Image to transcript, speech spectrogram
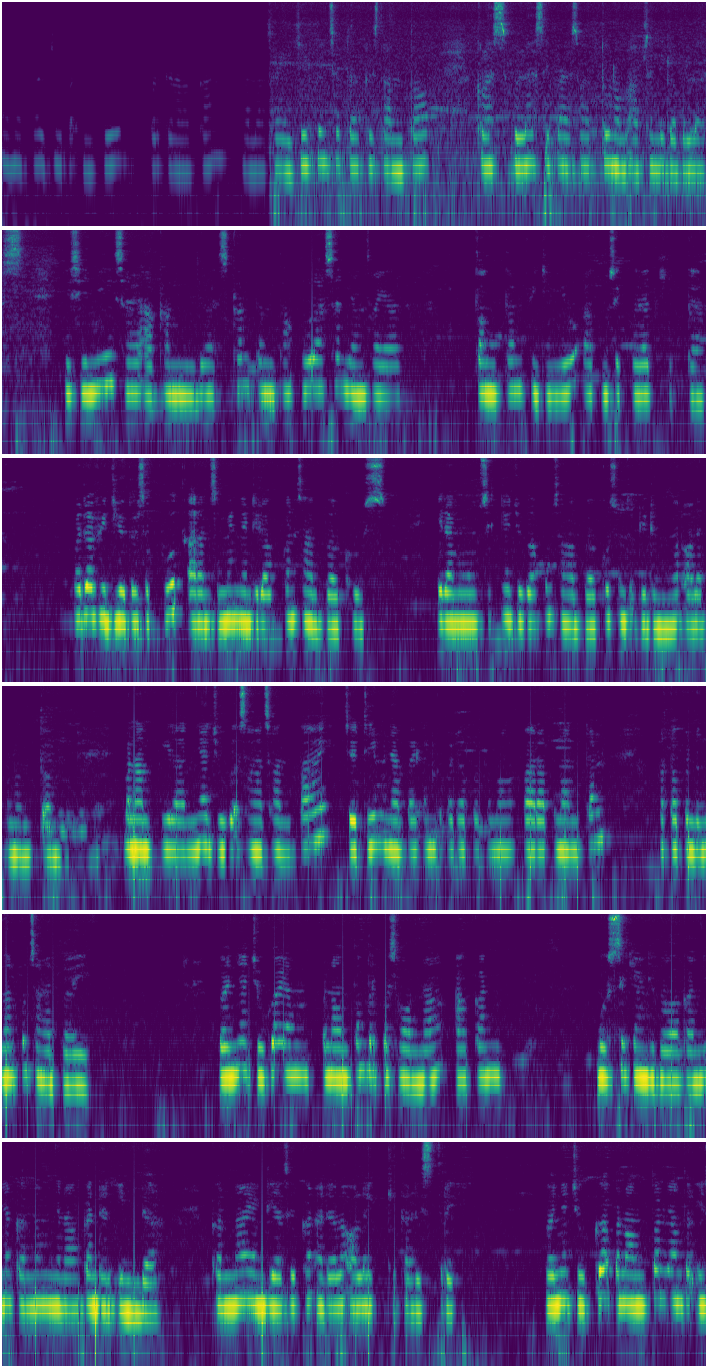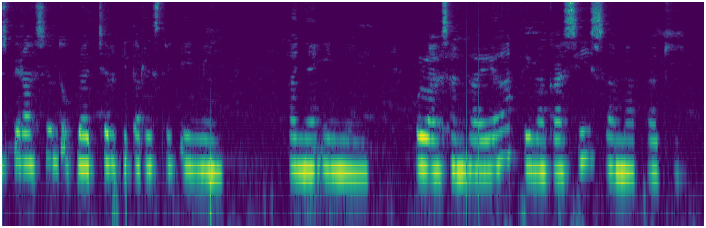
Selamat pagi Pak Ibe, perkenalkan nama saya Jevin Septa Kristanto, kelas 11 IPS 1 nomor absen 13. Di sini saya akan menjelaskan tentang ulasan yang saya tonton video alat musik barat kita. Pada video tersebut, aransemen yang dilakukan sangat bagus. Irama musiknya juga pun sangat bagus untuk didengar oleh penonton. Penampilannya juga sangat santai, jadi menyampaikan kepada para penonton atau pendengar pun sangat baik. Banyak juga yang penonton terpesona akan musik yang dibawakannya karena menyenangkan dan indah, karena yang dihasilkan adalah oleh gitar listrik. Banyak juga penonton yang terinspirasi untuk belajar gitar listrik ini. Hanya ini ulasan saya, terima kasih, selamat pagi.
